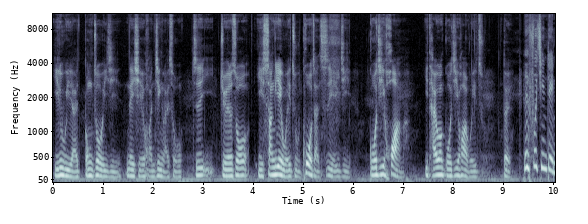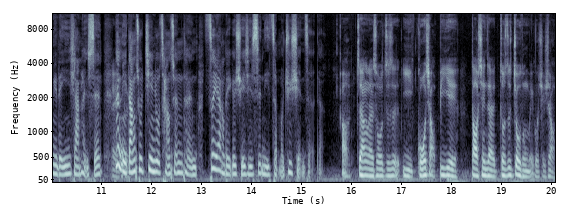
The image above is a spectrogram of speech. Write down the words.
一路以来工作以及那些环境来说，就是以觉得说以商业为主，扩展视野以及国际化嘛，以台湾国际化为主。对，所以父亲对你的影响很深。那你当初进入常春藤这样的一个学习，是你怎么去选择的？啊，这样来说就是以国小毕业到现在都是就读美国学校，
